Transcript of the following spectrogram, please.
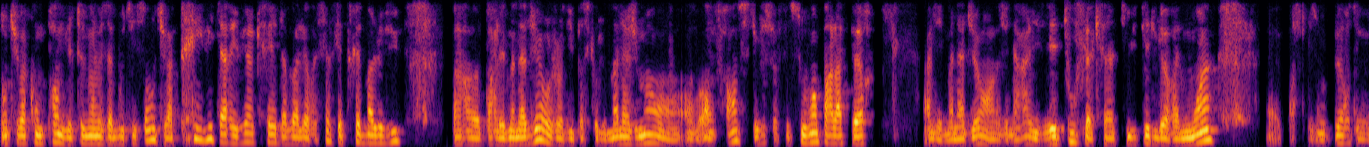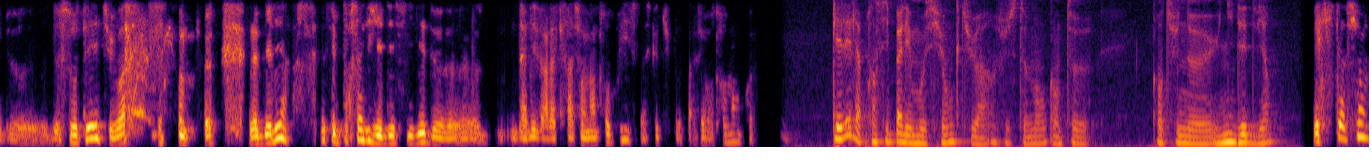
dont tu vas comprendre les tenants les aboutissants, tu vas très vite arriver à créer de la valeur. Et ça, c'est très mal vu par, par les managers aujourd'hui, parce que le management en, France, si tu veux, se fait souvent par la peur. Hein, les managers, en général, ils étouffent la créativité de leur N- euh, parce qu'ils ont peur de, de, de, sauter, tu vois. c'est un peu le délire. C'est pour ça que j'ai décidé d'aller vers la création d'entreprise, parce que tu peux pas faire autrement, quoi. Quelle est la principale émotion que tu as, justement, quand, euh, quand une, une idée te vient? L'excitation.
